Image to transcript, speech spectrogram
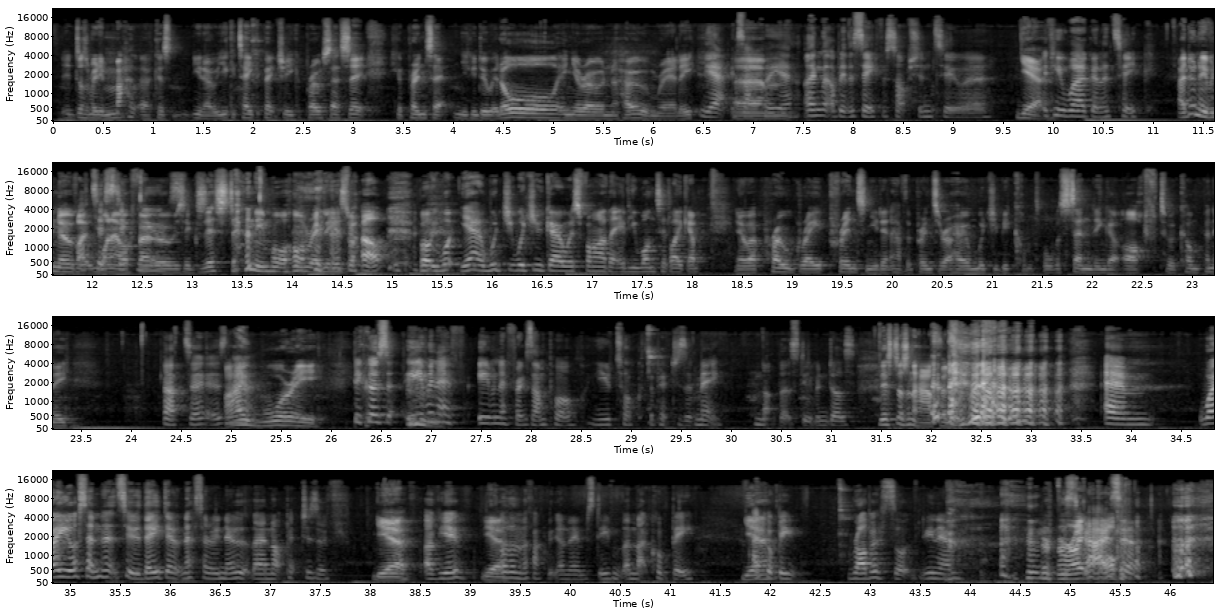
it doesn't really matter because you know you can take a picture, you can process it, you can print it, and you can do it all in your own home, really. Yeah, exactly. Um, yeah, I think that'll be the safest option to uh, Yeah, if you were going to take. I don't even know if like one-hour photos nudes. exist anymore, really, as well. But what, yeah, would you would you go as far that if you wanted like a you know a pro grade print and you didn't have the printer at home, would you be comfortable with sending it off to a company? That's it, isn't I it? I worry. Because even if, even if, for example, you took the pictures of me, not that Stephen does, This doesn't happen. um, where you're sending it to, they don't necessarily know that they're not pictures of yeah, of, of you. yeah, Other than the fact that your name's Stephen, and that could be, yeah. I could be Robert or you know, Right, Bob. it.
